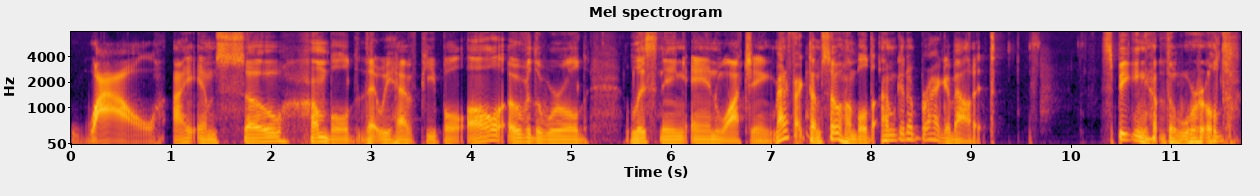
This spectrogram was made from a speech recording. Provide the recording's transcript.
Wow. I am so humbled that we have people all over the world listening and watching. Matter of fact, I'm so humbled, I'm going to brag about it. Speaking of the world,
